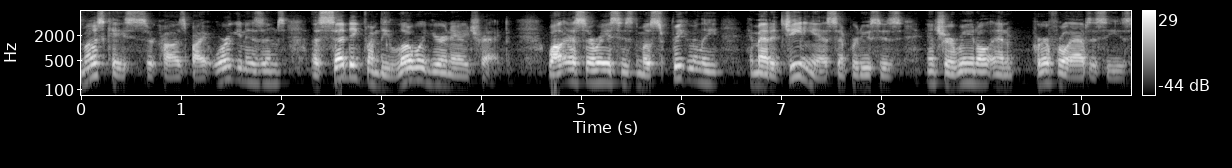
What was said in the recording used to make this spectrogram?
most cases are caused by organisms ascending from the lower urinary tract. While S. is the most frequently hematogenous and produces intrarenal and peripheral abscesses,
